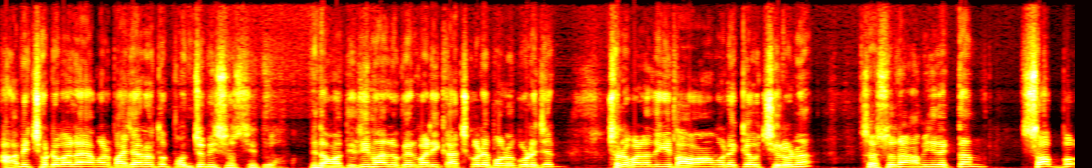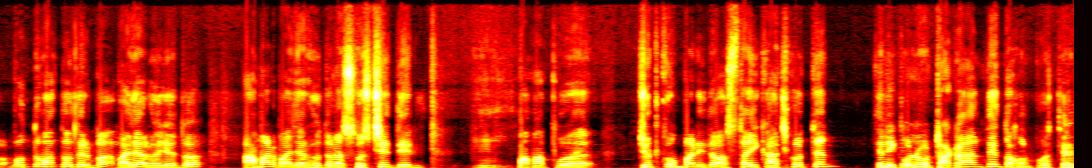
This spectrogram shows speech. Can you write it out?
আমি ছোটবেলায় আমার বাজার হতো পঞ্চমী ষষ্ঠীতে কিন্তু আমার দিদিমা লোকের বাড়ি কাজ করে বড় করেছেন। ছোটবেলা থেকে বাবা মা বলে কেউ ছিল না। সুতরাং আমি দেখতাম সব বন্ধু বান্ধবদের বাজার হয়ে যেত। আমার বাজার হতো না। ষষ্ঠীর দিন মামা জুট কোম্পানিতে অস্থায়ী কাজ করতেন। তিনি কোনো টাকা আনতেন, তখন করতেন।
